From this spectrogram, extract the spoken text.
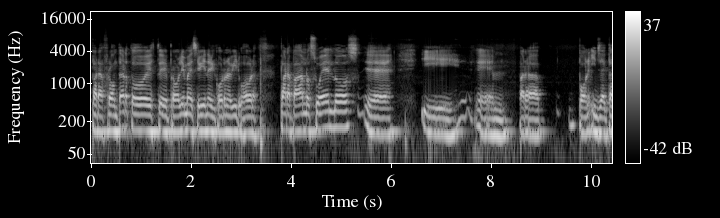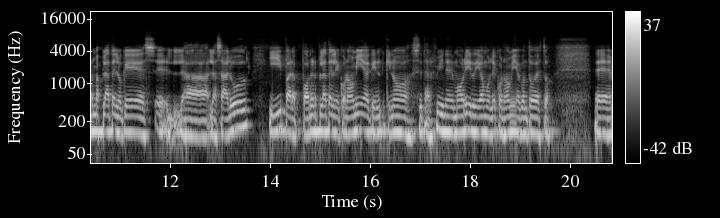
para afrontar todo este problema que se viene del coronavirus ahora, para pagar los sueldos eh, y eh, para inyectar más plata en lo que es eh, la, salud y para poner plata en la economía, que, no se termine de morir, digamos, la economía con todo esto. Eh,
